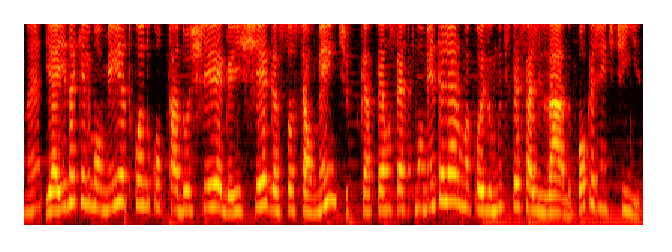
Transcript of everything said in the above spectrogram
né? E aí naquele momento, quando o computador chega e chega socialmente, porque até um certo momento ele era uma coisa muito especializada, pouca gente tinha.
